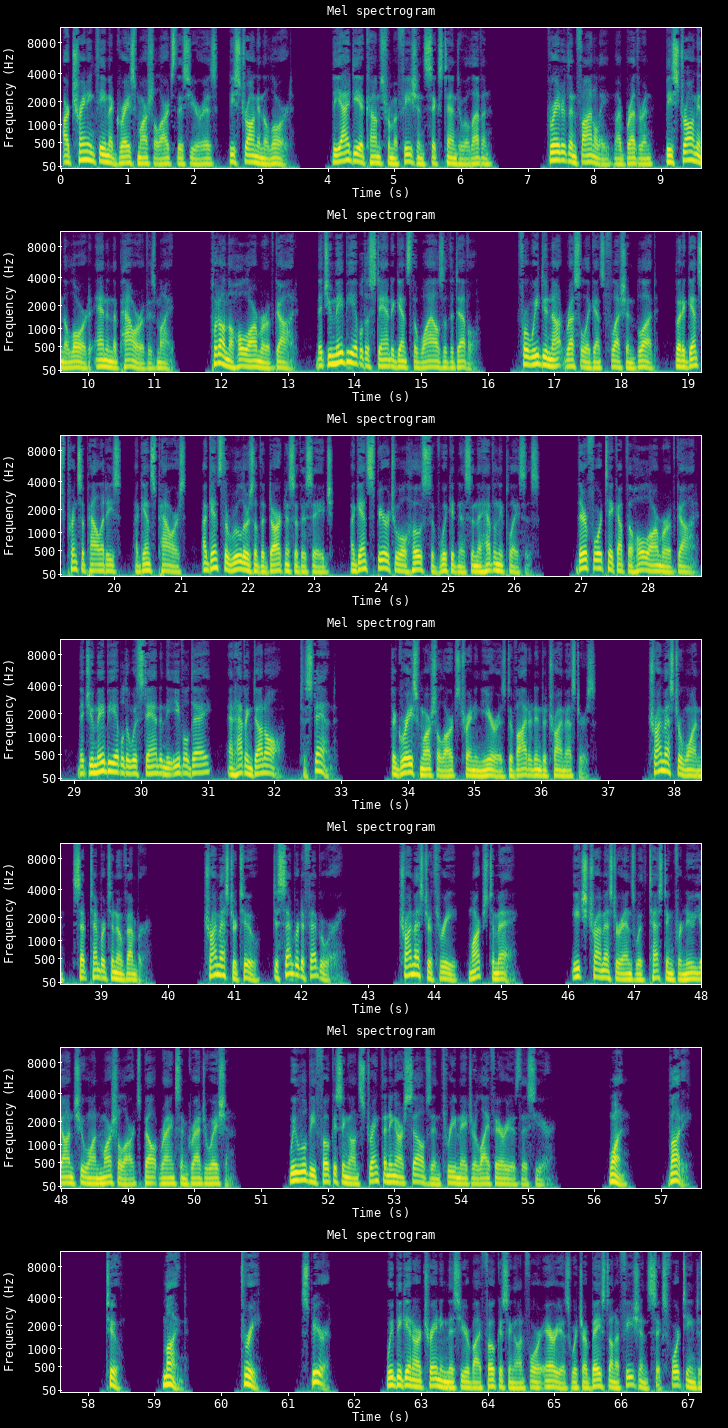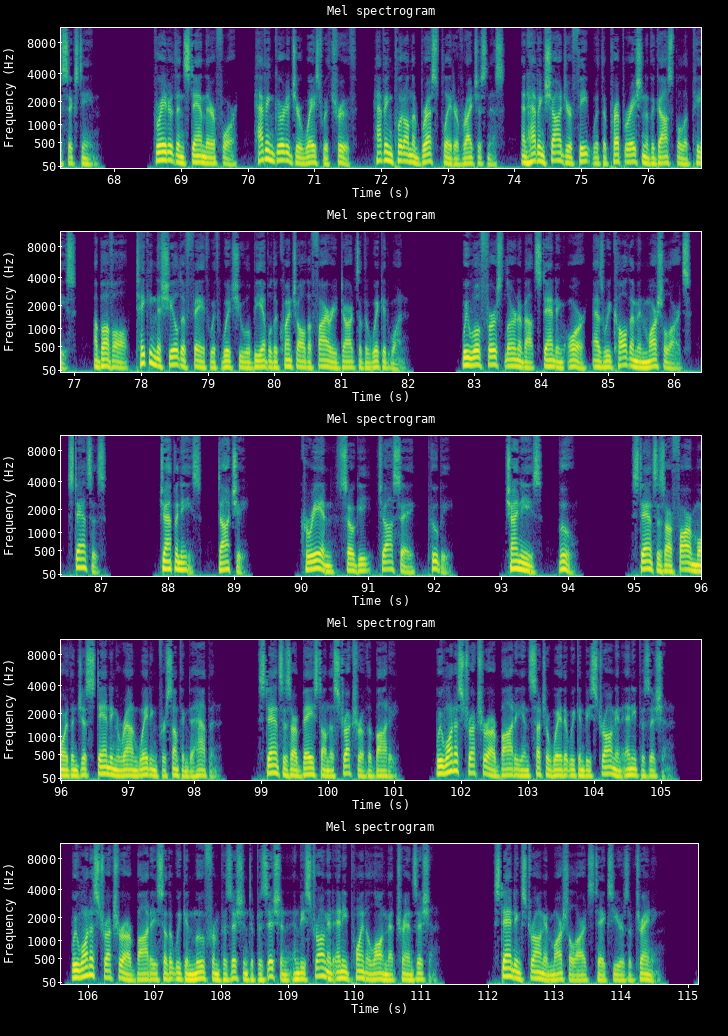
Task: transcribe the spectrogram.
Our training theme at Grace Martial Arts this year is Be Strong in the Lord. The idea comes from Ephesians 6:10 to 11. Greater than finally, my brethren, be strong in the Lord and in the power of his might. Put on the whole armor of God, that you may be able to stand against the wiles of the devil. For we do not wrestle against flesh and blood, but against principalities, against powers, against the rulers of the darkness of this age, against spiritual hosts of wickedness in the heavenly places. Therefore take up the whole armor of God that you may be able to withstand in the evil day, and having done all, to stand. The Grace Martial Arts training year is divided into trimesters. Trimester 1, September to November. Trimester 2, December to February. Trimester 3, March to May. Each trimester ends with testing for new Yan Chuan martial arts belt ranks and graduation. We will be focusing on strengthening ourselves in three major life areas this year. 1. Body. 2. Mind. 3. Spirit. We begin our training this year by focusing on four areas which are based on Ephesians 6:14 to 16. Greater than stand therefore, having girded your waist with truth, having put on the breastplate of righteousness, and having shod your feet with the preparation of the gospel of peace, above all, taking the shield of faith with which you will be able to quench all the fiery darts of the wicked one. We will first learn about standing or, as we call them in martial arts, stances. Japanese Dachi. Korean, Sogi, Jase, Pubi. Chinese, Bu. Stances are far more than just standing around waiting for something to happen. Stances are based on the structure of the body. We want to structure our body in such a way that we can be strong in any position. We want to structure our body so that we can move from position to position and be strong at any point along that transition. Standing strong in martial arts takes years of training.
